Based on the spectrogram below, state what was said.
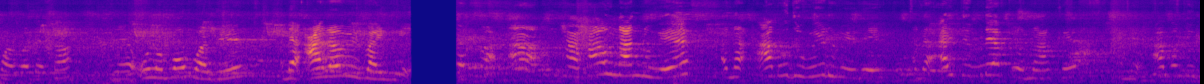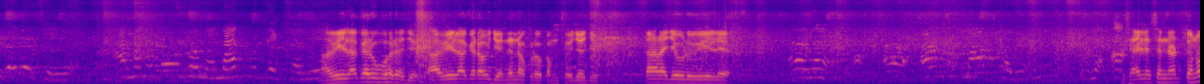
પાડવા દેતા અને ઓલો મોબાઈલ છે. અને આ રવિભાઈ છે. હાવ નાનું છે. અને આ બધું વીડવે છે. અને અહીંથી બ્રેક નાખે. અને આ બધું કરે છે. આ મને બહુ ગમે નાનું ટ્રેક્ટર આ વિલાગર ઊભો રહેજો. આ વિલાગર આવજો. નનકડો કમ થયો. જજો. તારા જેવડું વીલે સાયલેસન અને આ આ માફ કરી અને આ સાયલેશન નટ તો ન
